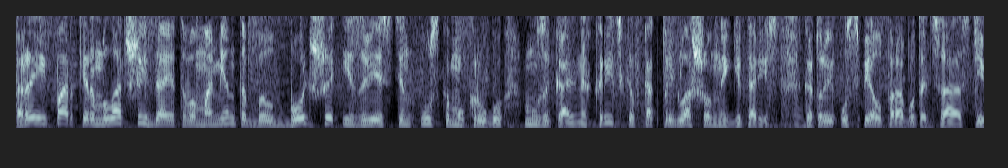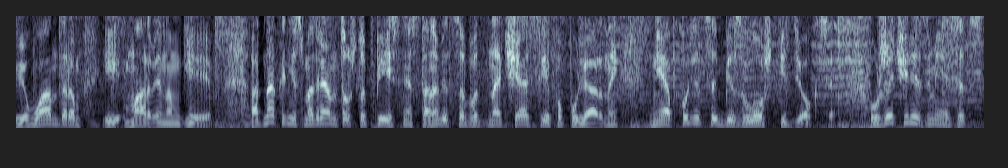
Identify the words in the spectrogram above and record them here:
Рэй Паркер-младший до этого момента был больше известен узкому кругу музыкальных критиков как приглашенный гитарист, который успел поработать со Стиви Уандером и Марвином Геем. Однако, несмотря на то, что песня становится в одночасье популярной, не обходится без ложки дегтя. Уже через месяц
